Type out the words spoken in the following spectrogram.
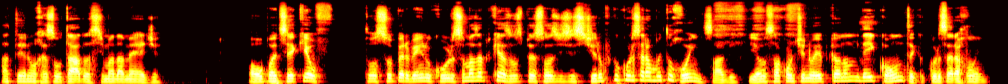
a ter um resultado acima da média. Ou pode ser que eu tô super bem no curso, mas é porque as outras pessoas desistiram porque o curso era muito ruim, sabe? E eu só continuei porque eu não me dei conta que o curso era ruim.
